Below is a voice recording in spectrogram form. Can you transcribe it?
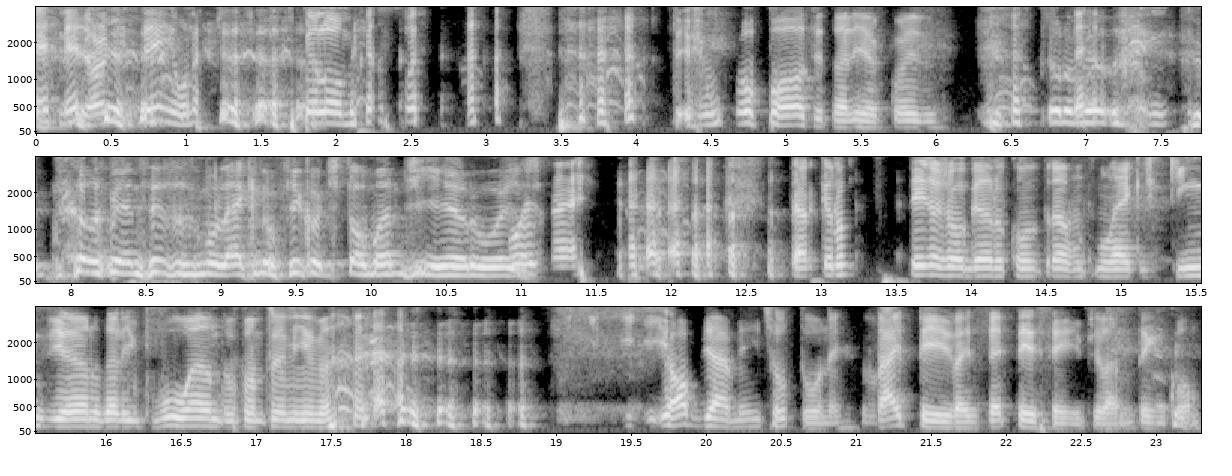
É melhor que tenham, né? Pelo menos foi. Teve um propósito ali a coisa. Pelo menos, pelo menos esses moleques não ficam te tomando dinheiro hoje. Pois é. Espero que eu não esteja jogando contra uns moleques de 15 anos ali, voando contra mim. e, e, obviamente eu tô, né? Vai ter, vai ter sempre lá, não tem como.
